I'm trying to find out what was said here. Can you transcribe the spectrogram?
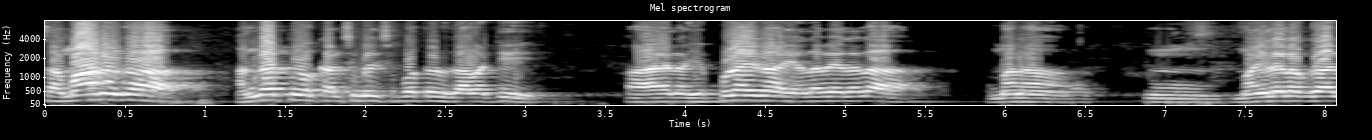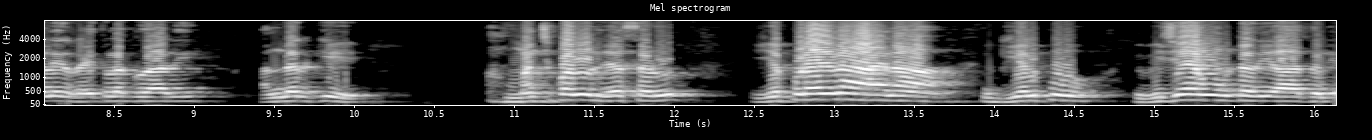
సమానంగా అందరితో కలిసిమెలిసిపోతాడు కాబట్టి ఆయన ఎప్పుడైనా ఎలవేళలా మన మహిళలకు కానీ రైతులకు కానీ అందరికీ మంచి పనులు చేస్తాడు. ఎప్పుడైనా ఆయన గెలుపు విజయం ఉంటుంది అతని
